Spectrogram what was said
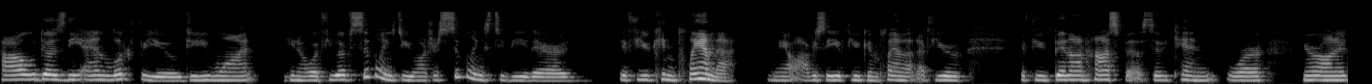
How does the end look for you? Do you want, you know, if you have siblings, do you want your siblings to be there? If you can plan that, you know, obviously if you can plan that, if you if you've been on hospice, it can or you're on a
